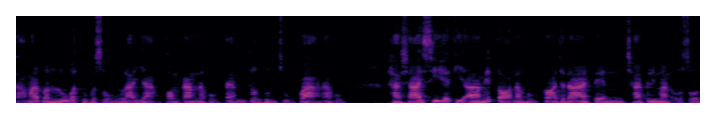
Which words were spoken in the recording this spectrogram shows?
สามารถบรรลุวัตถุประสงค์หลายอย่างพร้อมกันนะผมแต่มีต้นทุนสูงกว่านะผมหากใช้ CSTR method นะผมก็จะได้เป็นใช้ปริมาณโอโซน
